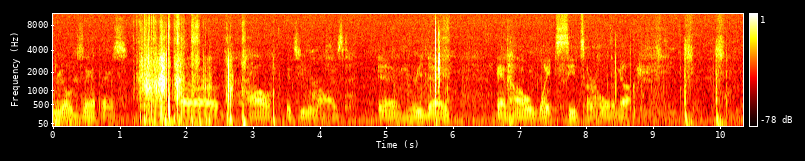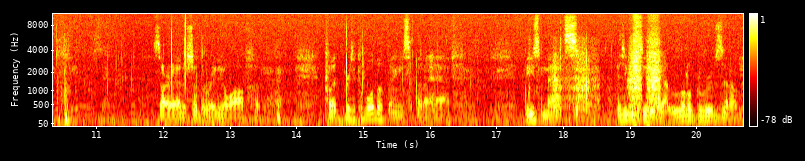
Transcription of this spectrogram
real examples of how it's utilized every day and how white seats are holding up. Sorry, I had to shut the radio off. but there's a couple other things that I have. These mats as you can see, they've got little grooves in them.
